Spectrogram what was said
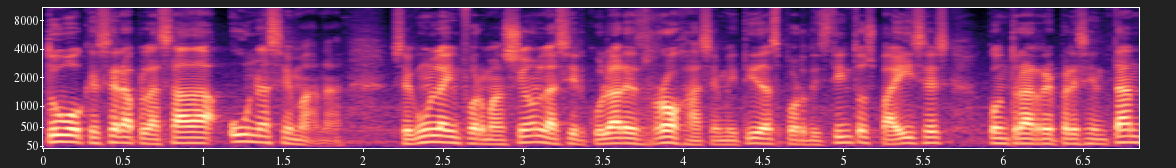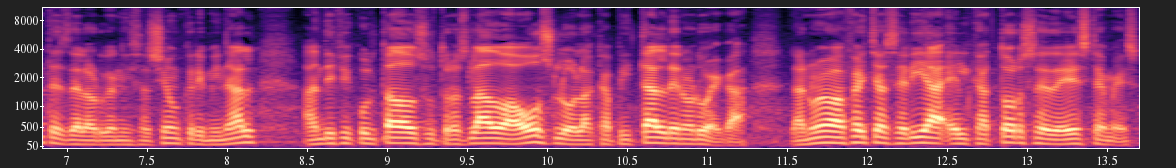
tuvo que ser aplazada una semana. Según la información, las circulares rojas emitidas por distintos países contra representantes de la organización criminal han dificultado su traslado a Oslo, la capital de Noruega. La nueva fecha sería el 14 de este mes.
